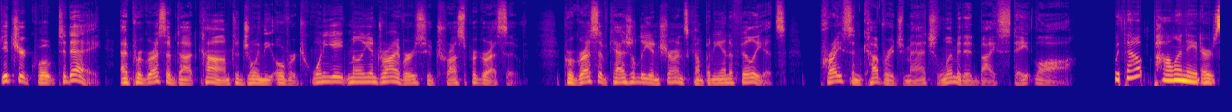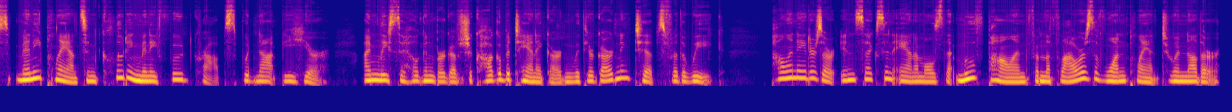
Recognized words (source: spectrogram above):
Get your quote today at progressive.com to join the over 28 million drivers who trust Progressive. Progressive Casualty Insurance Company and Affiliates. Price and coverage match limited by state law. Without pollinators, many plants, including many food crops, would not be here. I'm Lisa Hilgenberg of Chicago Botanic Garden with your gardening tips for the week. Pollinators are insects and animals that move pollen from the flowers of one plant to another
